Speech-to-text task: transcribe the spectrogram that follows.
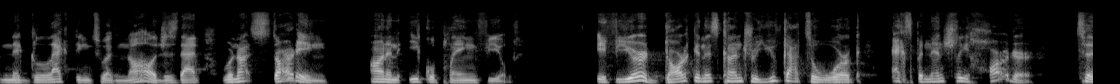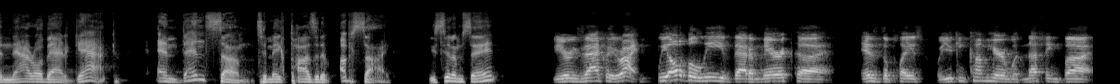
neglecting to acknowledge is that we're not starting on an equal playing field. If you're dark in this country, you've got to work exponentially harder to narrow that gap and then some to make positive upside. You see what I'm saying? You're exactly right. We all believe that America is the place where you can come here with nothing but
